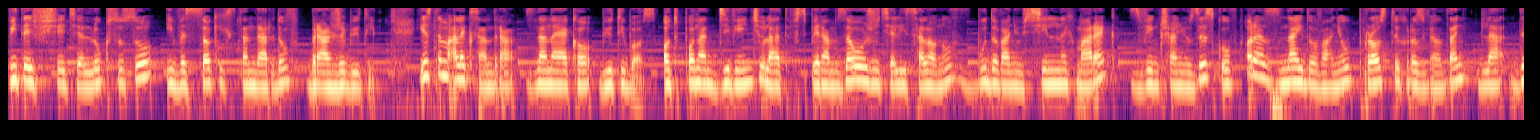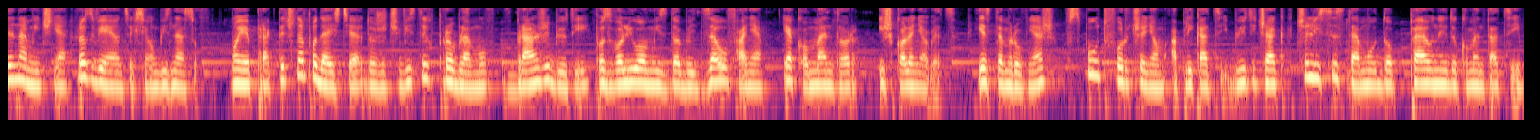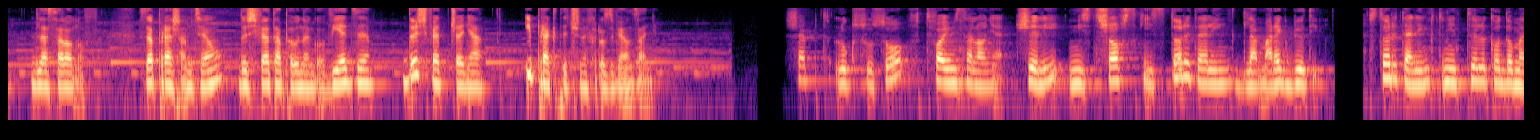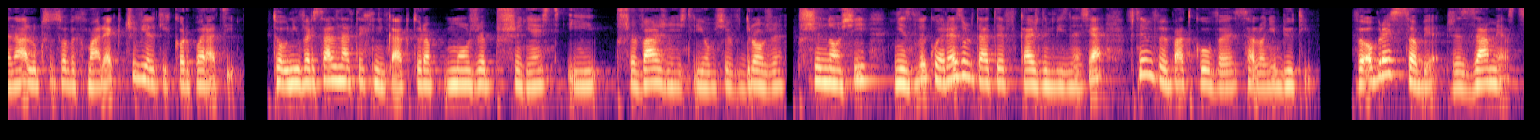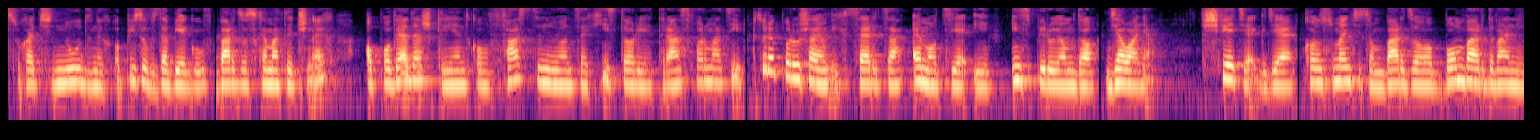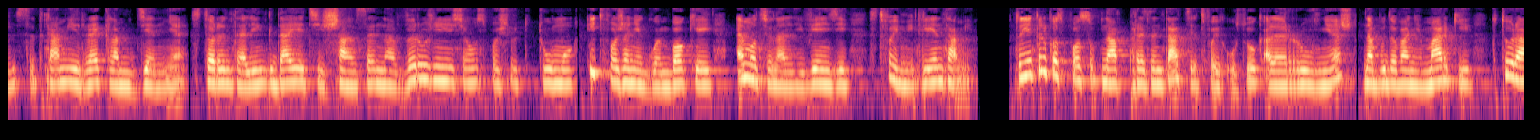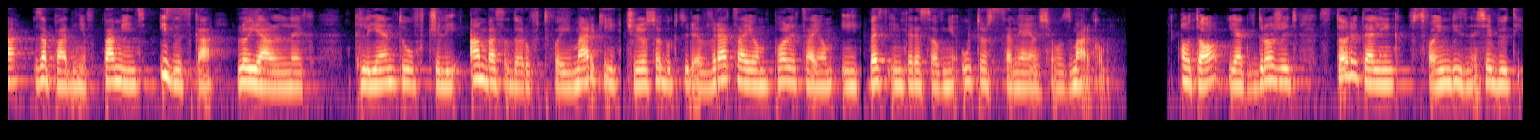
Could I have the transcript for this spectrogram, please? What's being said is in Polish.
Witaj w świecie luksusu i wysokich standardów branży beauty. Jestem Aleksandra, znana jako Beauty Boss. Od ponad 9 lat wspieram założycieli salonów w budowaniu silnych marek, zwiększaniu zysków oraz znajdowaniu prostych rozwiązań dla dynamicznie rozwijających się biznesów. Moje praktyczne podejście do rzeczywistych problemów w branży beauty pozwoliło mi zdobyć zaufanie jako mentor i szkoleniowiec. Jestem również współtwórczynią aplikacji Beauty Check, czyli systemu do pełnej dokumentacji dla salonów. Zapraszam Cię do świata pełnego wiedzy, doświadczenia i praktycznych rozwiązań. Szept luksusu w Twoim salonie, czyli mistrzowski storytelling dla marek beauty. Storytelling to nie tylko domena luksusowych marek czy wielkich korporacji. To uniwersalna technika, która może przynieść i przeważnie, jeśli ją się wdroży, przynosi niezwykłe rezultaty w każdym biznesie, w tym wypadku w salonie beauty. Wyobraź sobie, że zamiast słuchać nudnych opisów zabiegów, bardzo schematycznych, opowiadasz klientkom fascynujące historie transformacji, które poruszają ich serca, emocje i inspirują do działania. W świecie, gdzie konsumenci są bardzo bombardowani setkami reklam dziennie, storytelling daje Ci szansę na wyróżnienie się spośród tłumu i tworzenie głębokiej, emocjonalnej więzi z Twoimi klientami. To nie tylko sposób na prezentację Twoich usług, ale również na budowanie marki, która zapadnie w pamięć i zyska lojalnych klientów, czyli ambasadorów Twojej marki, czyli osoby, które wracają, polecają i bezinteresownie utożsamiają się z marką. Oto, jak wdrożyć storytelling w swoim biznesie beauty.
